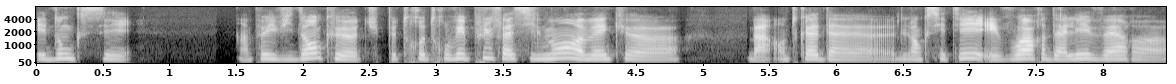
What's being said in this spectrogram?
Et donc c'est un peu évident que tu peux te retrouver plus facilement avec, euh, bah, en tout cas, de, l'anxiété et voire d'aller vers, euh,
